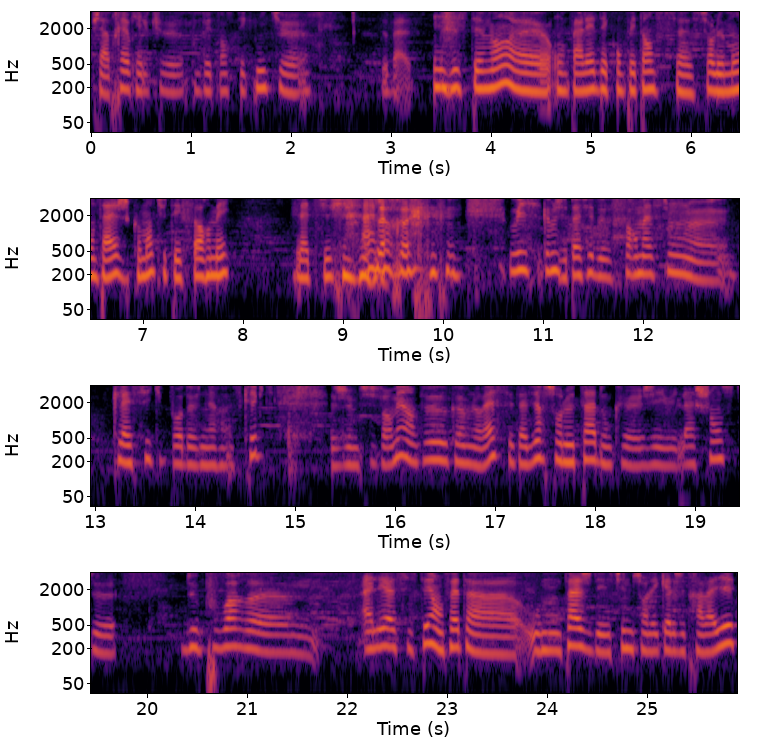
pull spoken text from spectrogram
Puis après, quelques compétences techniques de base. Et justement, on parlait des compétences sur le montage. Comment tu t'es formée là-dessus? Alors, oui, comme j'ai pas fait de formation classique pour devenir euh, script. Je me suis formée un peu comme le reste, c'est-à-dire sur le tas. Donc euh, j'ai eu la chance de, de pouvoir euh, aller assister en fait au montage des films sur lesquels j'ai travaillé.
